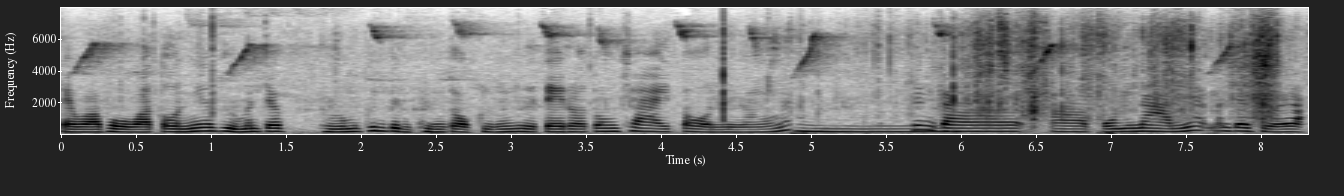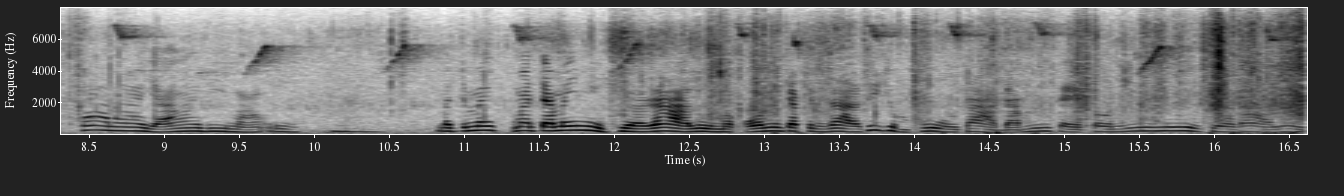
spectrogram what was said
แต่ว่าเพราะว่าต้นเนี่ยคือมันจะเพิ่มขึ้นเป็นครึ่งต่อครึ่งเลยแต่เราต้องใช้ต่อเนื่องนะอืมซึ่งการอ่าปุ๋ยน้ำเนี่ยมันจะช่วยรักษาหน้ายางให้ดีมากเลยอืมมันจะไม่มันจะไม่มีเชื้อราเลยเมื่อก่อนมันจะเป็นราที่ชมพูราดำแต่ตอนนี้ไม่มีเชื้อราเลย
